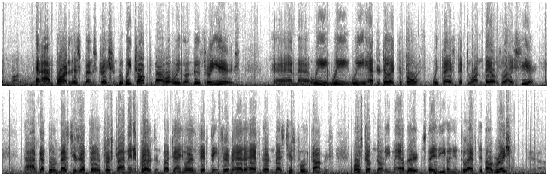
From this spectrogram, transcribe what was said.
And I'm part of this administration, but we talked about what we were going to do three years, and uh, we we we had to do it the fourth. We passed 51 bills last year. Now I've got those messages up there. The first time any president by January the 15th ever had a half dozen messages for the Congress. Most of them don't even have their State of the Union until after the inauguration. Yeah,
